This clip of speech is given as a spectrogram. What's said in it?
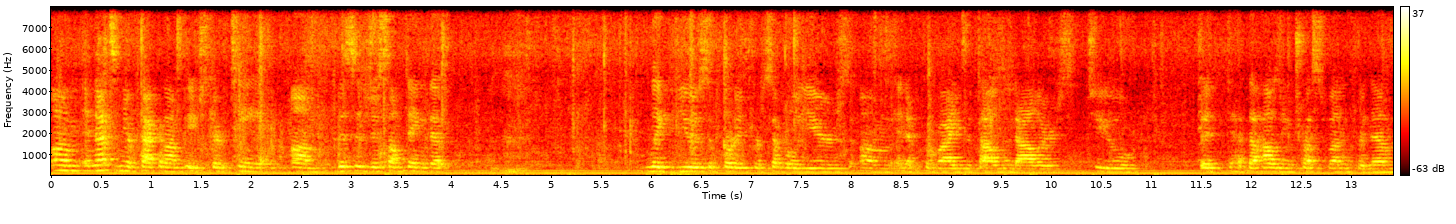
Um, and that's in your packet on page thirteen. Um, this is just something that Lakeview has supported for several years, um, and it provides a thousand dollars to the, the housing trust fund for them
